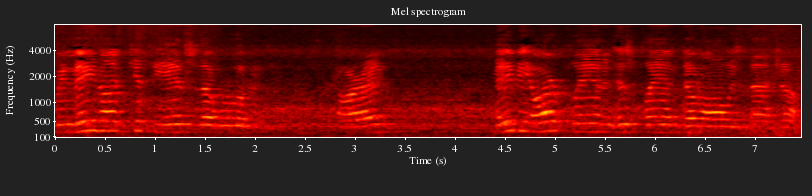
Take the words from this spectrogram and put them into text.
We may not get the answer that we're looking for. All right? Maybe our plan and his plan don't always match up.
